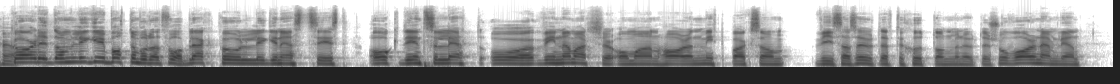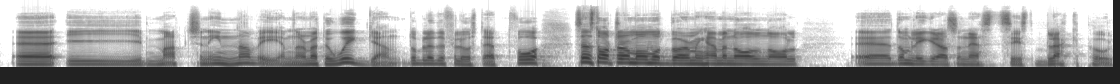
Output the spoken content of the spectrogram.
Cardiff, de ligger i botten båda två. Blackpool ligger näst sist. Och det är inte så lätt att vinna matcher om man har en mittback som visas ut efter 17 minuter. Så var det nämligen i matchen innan VM när de mötte Wigan. Då blev det förlust 1-2. Sen startar de om mot Birmingham med 0-0. Eh, de ligger alltså näst sist, Blackpool.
